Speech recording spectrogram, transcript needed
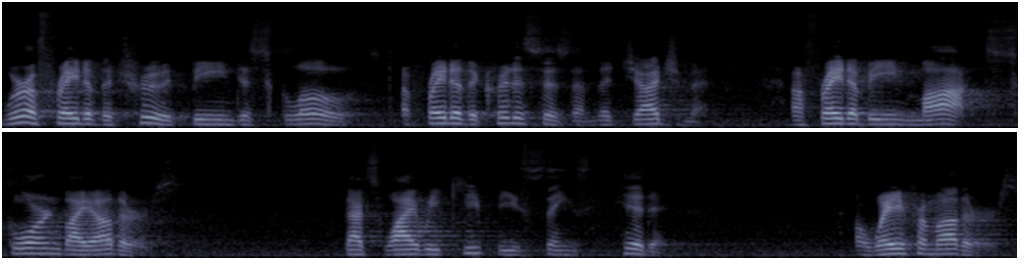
We're afraid of the truth being disclosed, afraid of the criticism, the judgment, afraid of being mocked, scorned by others. That's why we keep these things hidden, away from others.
